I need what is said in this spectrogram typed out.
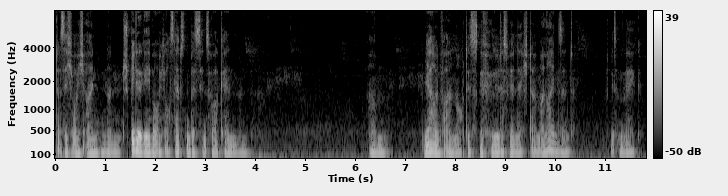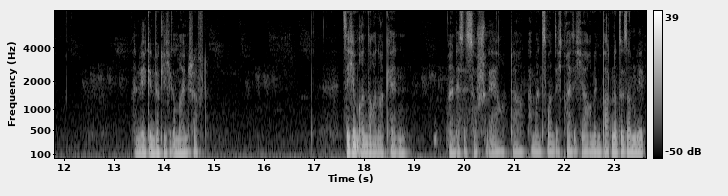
dass ich euch einen, einen Spiegel gebe, euch auch selbst ein bisschen zu erkennen und ähm, ja, und vor allem auch dieses Gefühl, dass wir nicht ähm, allein sind auf diesem Weg. Ein Weg in wirkliche Gemeinschaft. Sich im anderen erkennen. Und das ist so schwer. Da kann man 20, 30 Jahre mit einem Partner zusammenleben.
